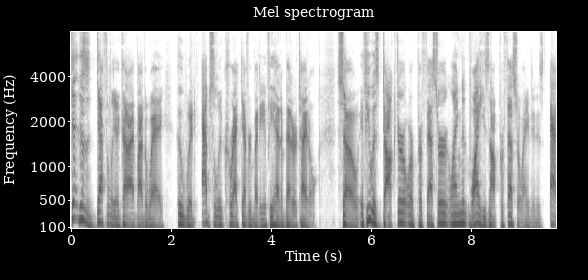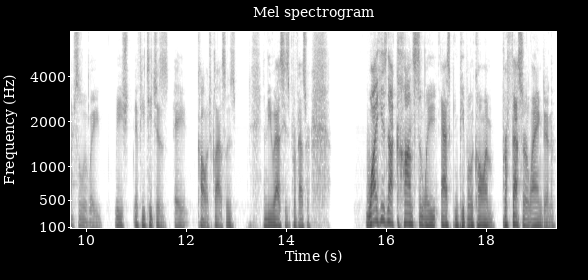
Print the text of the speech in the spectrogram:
th- this is definitely a guy, by the way, who would absolutely correct everybody if he had a better title. So if he was Doctor or Professor Langdon, why he's not Professor Langdon is absolutely, he sh- if he teaches a college class in the US, he's a professor. Why he's not constantly asking people to call him Professor Langdon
